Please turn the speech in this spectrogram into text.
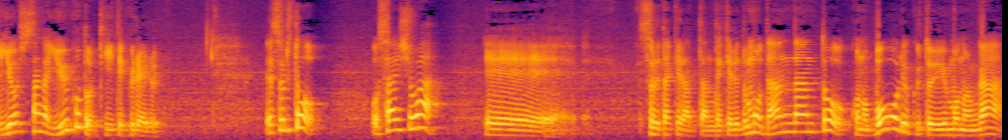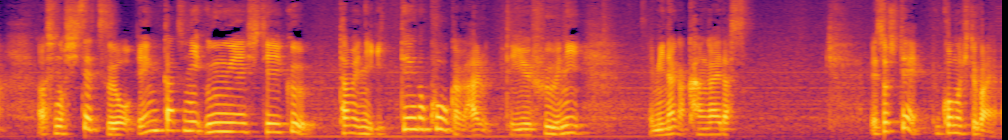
利用者さんが言うことを聞いてくれる。すると最初は、えーそれだけだったんだけれどもだんだんとこの暴力というものがその施設を円滑に運営していくために一定の効果があるっていうふうに皆が考え出す。そしてこの人が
